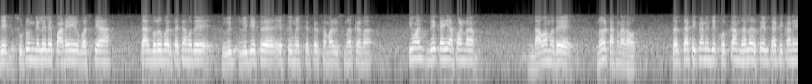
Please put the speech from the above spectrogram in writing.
जे सुटून गेलेले पाडे वस्त्या त्याचबरोबर त्याच्यामध्ये वि विजेचं एस्टिमेट त्याचा समावेश न करणं किंवा जे काही आपण गावामध्ये न टाकणार आहोत तर त्या ठिकाणी जे खोदकाम झालं असेल त्या ठिकाणी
